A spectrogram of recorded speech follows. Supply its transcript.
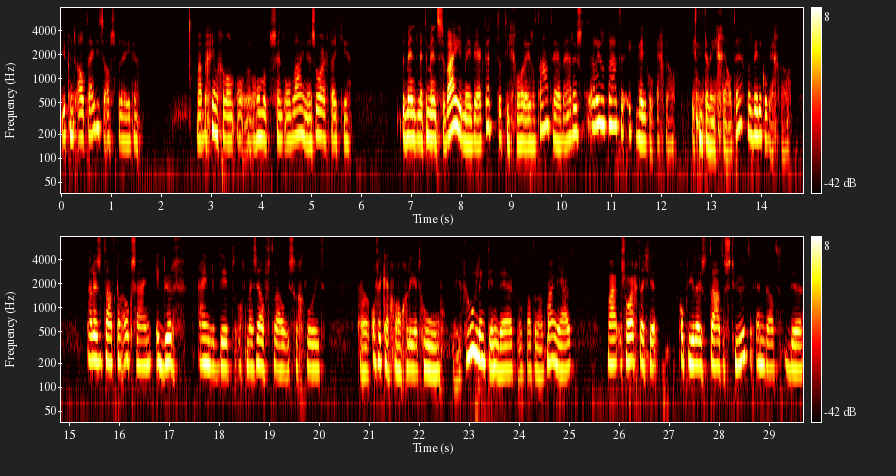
Je kunt altijd iets afspreken. Maar begin gewoon 100% online en zorg dat je met de mensen waar je mee werkt, dat, dat die gewoon resultaten hebben. En resultaten, ik, weet ik ook echt wel, is niet alleen geld, hè? dat weet ik ook echt wel. Een resultaat kan ook zijn, ik durf eindelijk dit, of mijn zelfvertrouwen is gegroeid. Uh, of ik heb gewoon geleerd hoe, weet hoe LinkedIn werkt, of wat dan ook, maakt niet uit. Maar zorg dat je op die resultaten stuurt en dat de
